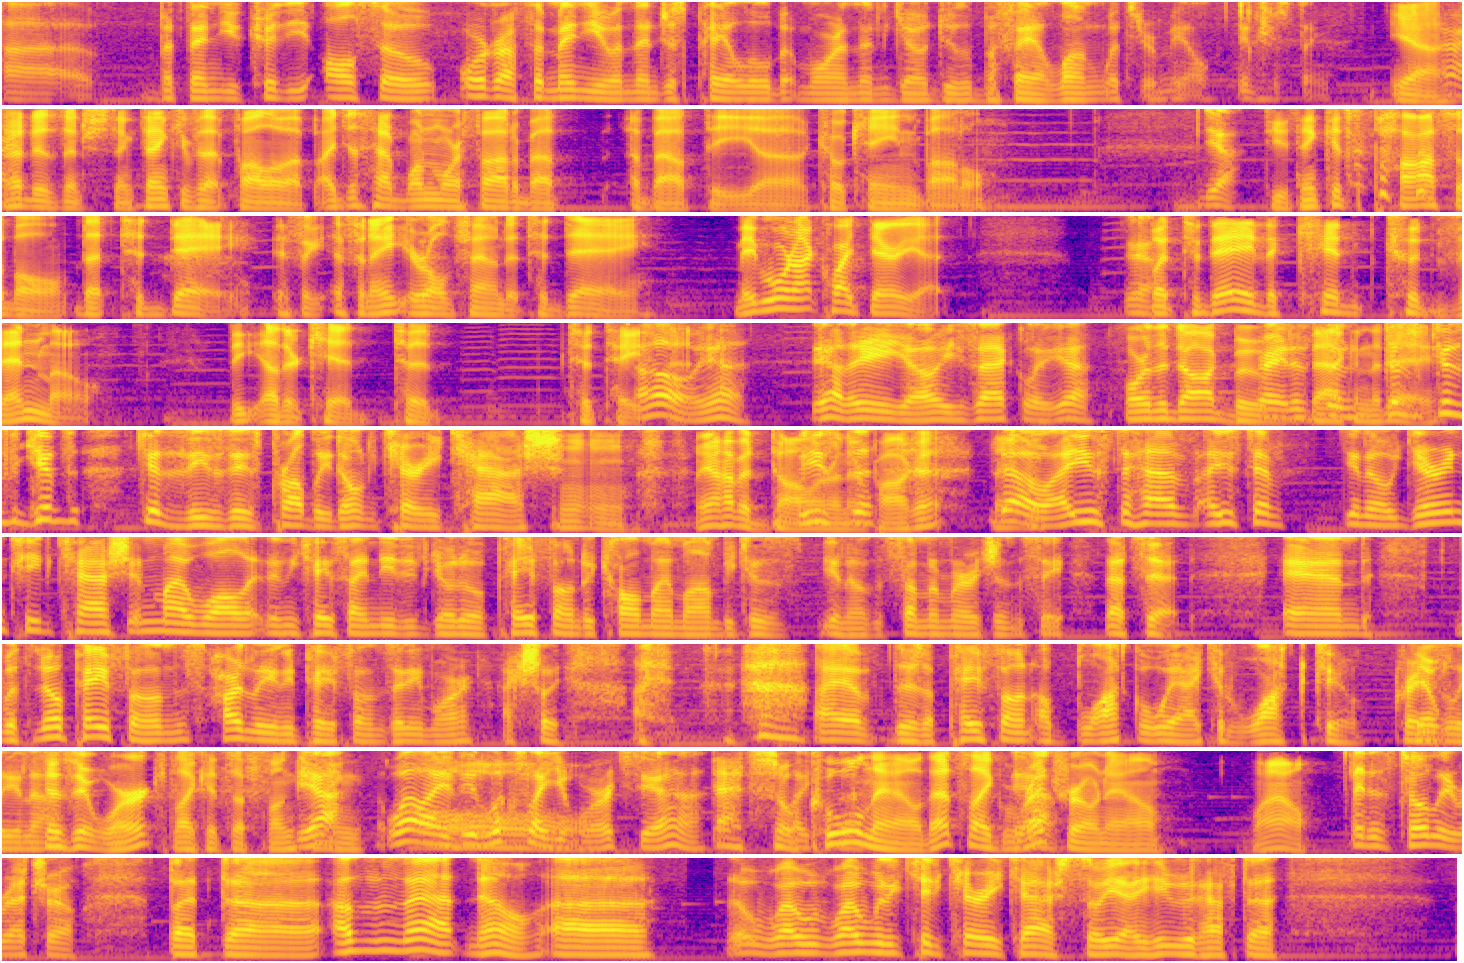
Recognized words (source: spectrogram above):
uh, but then you could also order off the menu and then just pay a little bit more and then go do the buffet along with your meal. Interesting. yeah, that is interesting. Thank you for that follow up. I just had one more thought about about the uh, cocaine bottle. Yeah. Do you think it's possible that today, if a, if an eight year old found it today, maybe we're not quite there yet, Yeah. but today the kid could Venmo the other kid to to taste oh it, yeah, yeah. There you go. Exactly. Yeah. or the dog boob Right. back in the day. because the kids kids these days probably don't carry cash. Mm-mm. They don't have a dollar in their to- pocket. They No, have I used to have I used to have you know guaranteed cash in my wallet in case I needed to go to a payphone to call my mom because you know some emergency. That's it. And with no payphones, hardly any payphones anymore. Actually, I, I have there's a payphone a block away I could walk to. Crazily It- enough, Does it work? Like it's a functioning? yeah. Well, I, it looks like it Oh, works. Yeah, That's so Like cool the- now. That's like Yeah. retro now. Wow. It is totally retro. But uh, other than that, no. Uh, why, why would a kid carry cash? So yeah, he would have to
